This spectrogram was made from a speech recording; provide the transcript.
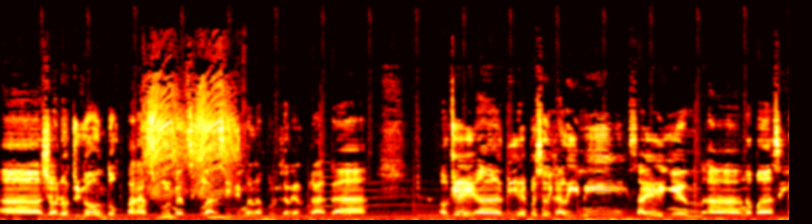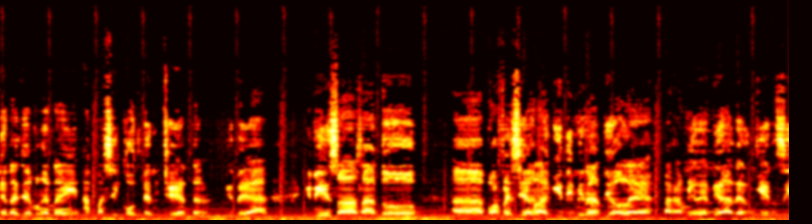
Uh, shout out juga untuk para suplemen simulasi di mana pun kalian berada. Oke, okay, uh, di episode kali ini saya ingin uh, ngebahas singkat aja mengenai apa sih content creator gitu ya. Ini salah satu uh, profesi yang lagi diminati oleh para milenial dan Gen Z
